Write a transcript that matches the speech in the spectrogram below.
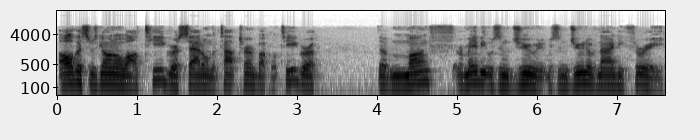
all this was going on while Tigra sat on the top turnbuckle. Tigra the month, or maybe it was in June. It was in June of '93.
